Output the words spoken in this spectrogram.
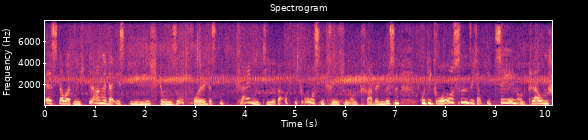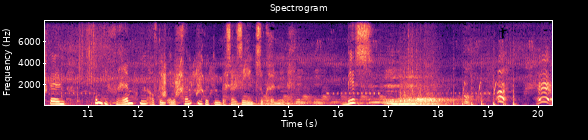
Es dauert nicht lange, da ist die Lichtung so voll, dass die kleinen Tiere auf die großen kriechen und krabbeln müssen und die großen sich auf die Zehen und Klauen stellen, um die Fremden auf den Elefantenrücken besser sehen zu können. Bis Hey,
